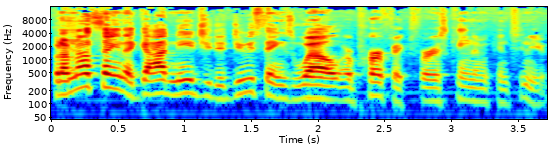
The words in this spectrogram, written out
but I'm not saying that God needs you to do things well or perfect for his kingdom to continue.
